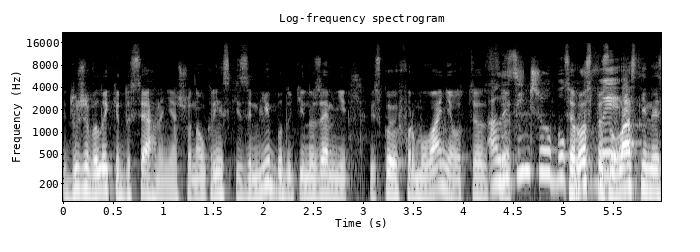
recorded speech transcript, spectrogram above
і дуже велике досягнення, що на українській землі будуть іноземні військові формування. От це, Але це, з іншого боку, це розпис ви, у власній не-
